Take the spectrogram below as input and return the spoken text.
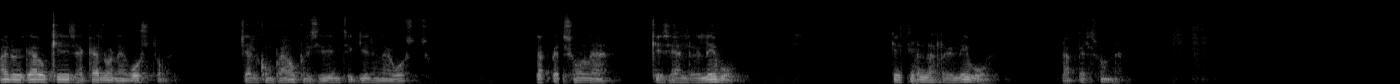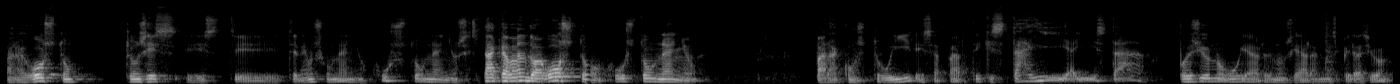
Mario Delgado quiere sacarlo en agosto. O sea, el compañero presidente quiere en agosto. La persona que sea el relevo. Que sea el relevo, la persona. Para agosto entonces, este, tenemos un año, justo un año. Se está acabando agosto, justo un año, para construir esa parte que está ahí, ahí está. Pues yo no voy a renunciar a mi aspiración.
